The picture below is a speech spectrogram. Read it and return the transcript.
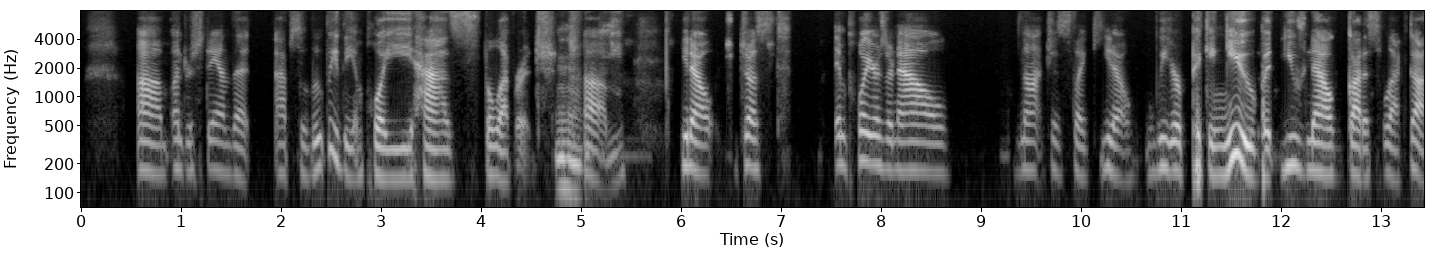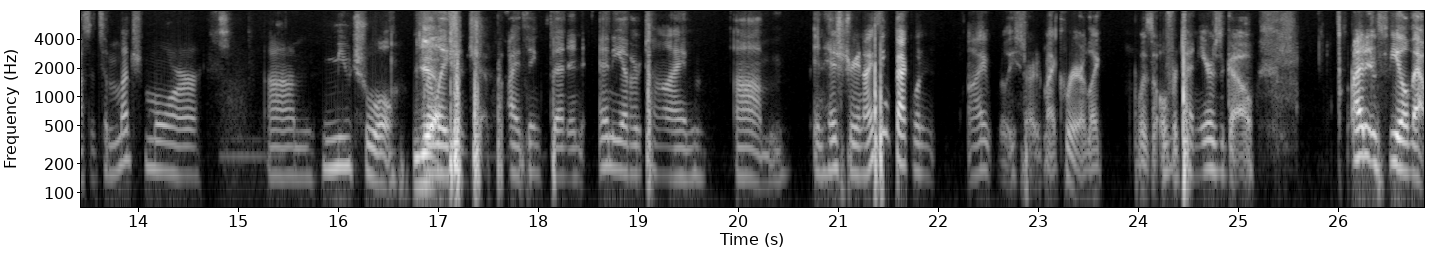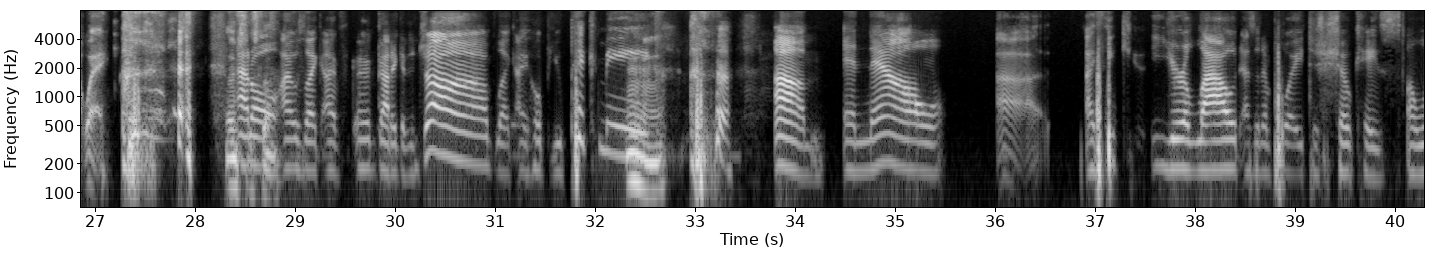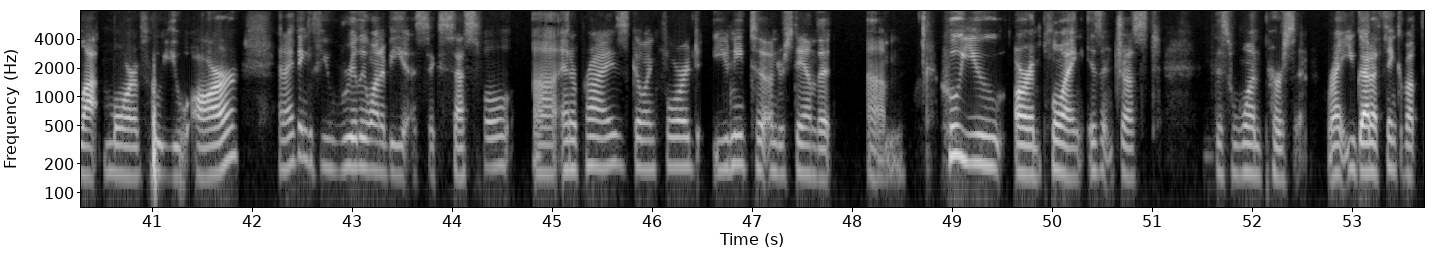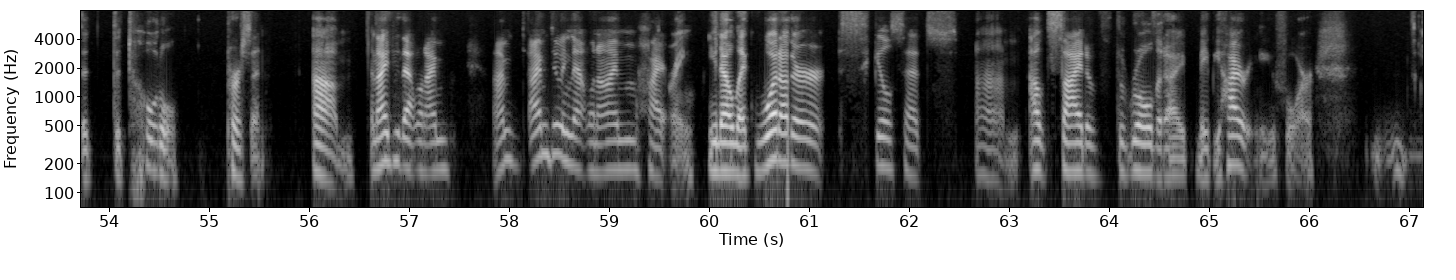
um, understand that absolutely the employee has the leverage. Mm-hmm. Um, you know, just employers are now not just like you know we are picking you but you've now got to select us it's a much more um, mutual yeah. relationship i think than in any other time um, in history. And i think back when i really started my career like was over 10 years ago i didn't feel that way at all. I was like i've, I've got to get a job. Like i hope you pick me. Mm-hmm. um, and now uh, I think you're allowed as an employee to showcase a lot more of who you are. And I think if you really want to be a successful uh, enterprise going forward, you need to understand that um, who you are employing isn't just this one person, right? You got to think about the the total person. Um, and I do that when I'm I'm I'm doing that when I'm hiring. You know, like what other skill sets um, outside of the role that I may be hiring you for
